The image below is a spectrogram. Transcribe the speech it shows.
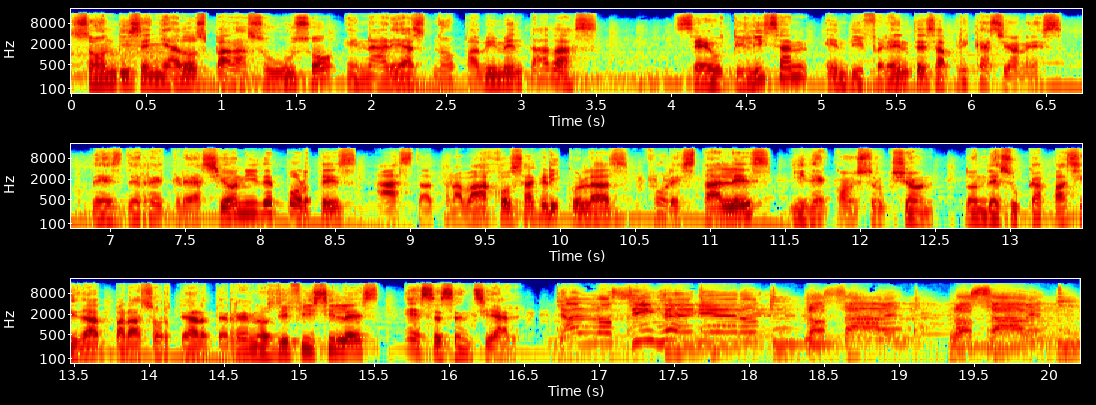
son diseñados para su uso en áreas no pavimentadas. Se utilizan en diferentes aplicaciones, desde recreación y deportes hasta trabajos agrícolas, forestales y de construcción, donde su capacidad para sortear terrenos difíciles es esencial. Ya los ingenieros lo saben, lo saben.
